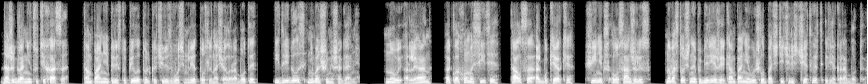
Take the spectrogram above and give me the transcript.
Даже границу Техаса компания переступила только через 8 лет после начала работы и двигалась небольшими шагами. Новый Орлеан, Оклахома-Сити, Талса, Альбукерке, Феникс, Лос-Анджелес. На восточное побережье компания вышла почти через четверть века работы.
